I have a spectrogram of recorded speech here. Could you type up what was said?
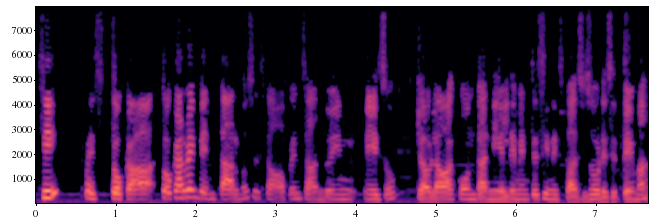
sí, pues toca, toca reinventarnos, estaba pensando en eso. Yo hablaba con Daniel de Mente Sin Espacio sobre ese tema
